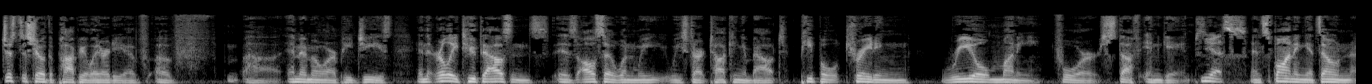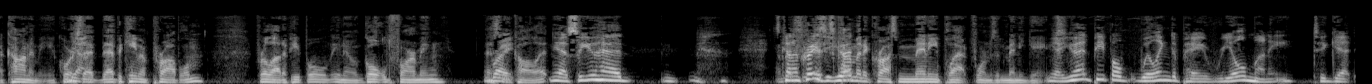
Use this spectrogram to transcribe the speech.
just to show the popularity of of uh, MMORPGs in the early 2000s is also when we we start talking about people trading real money for stuff in games. Yes. and spawning its own economy. Of course, Yeah. that that became a problem for a lot of people. You know, gold farming, as they call it. Yeah, so you had, it's kind of crazy. It's You had- common across many platforms and many games. Yeah, you had people willing to pay real money to get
